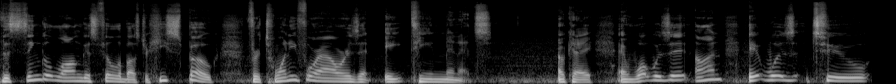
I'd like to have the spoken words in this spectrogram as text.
the single longest filibuster. He spoke for 24 hours and 18 minutes. Okay, and what was it on? It was to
